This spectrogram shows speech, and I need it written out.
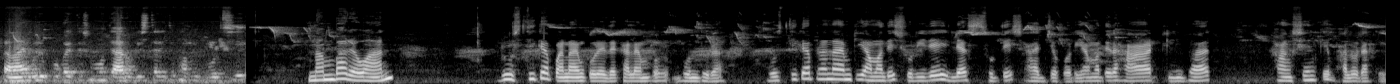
প্রাণায়ামগুলির উপকারিতা সম্বন্ধে আরও বিস্তারিতভাবে বলছি। নাম্বার ওয়ান ভস্তিকা প্রাণায়াম করে দেখালাম বন্ধুরা। ভস্তিকা প্রাণায়ামটি আমাদের শরীরে রিল্যাক্স হতে সাহায্য করে, আমাদের হার্ট লিভার ফাংশনকে ভালো রাখে।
